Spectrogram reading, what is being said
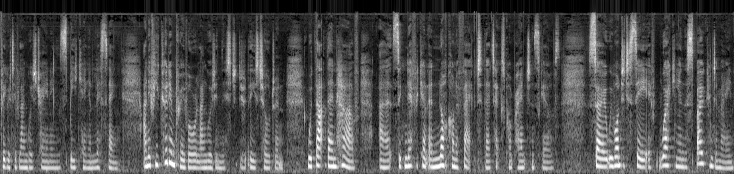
figurative language training, speaking, and listening? And if you could improve oral language in this, these children, would that then have significant and knock on effect to their text comprehension skills? So we wanted to see if working in the spoken domain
